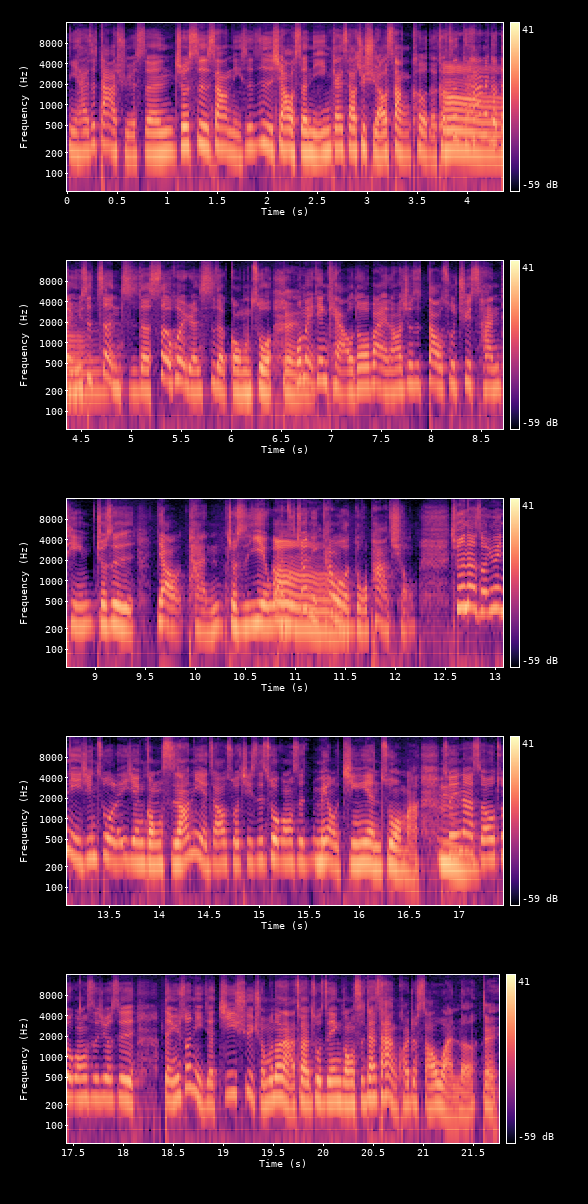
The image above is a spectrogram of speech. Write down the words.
你还是大学生，就事实上你是日校生，你应该是要去学校上课的。可是他那个等于是正职的社会人士的工作，我每天开好多拜，然后就是到处去餐厅，就是要谈就是业务。就你看我多怕穷，就那时候因为你已经做了一间公司，然后你也知道说其实做公司没有经验做嘛，所以那时候做公司就是等于说你的积蓄全部都拿出来做这间公司，但是它很快就烧完了。对，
